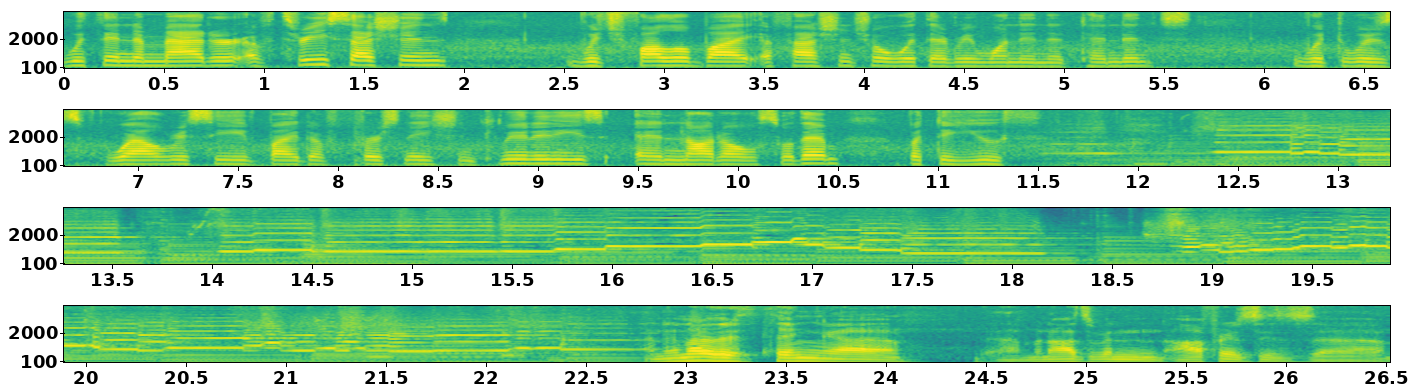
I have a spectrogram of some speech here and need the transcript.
within a matter of three sessions, which followed by a fashion show with everyone in attendance, which was well received by the First Nation communities and not also them, but the youth. And another thing uh, uh, offers is uh,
